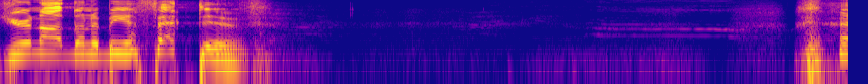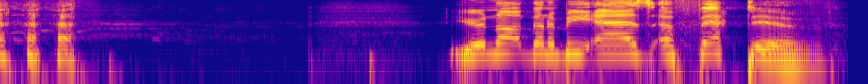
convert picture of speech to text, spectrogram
you're not going to be effective. you're not going to be as effective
